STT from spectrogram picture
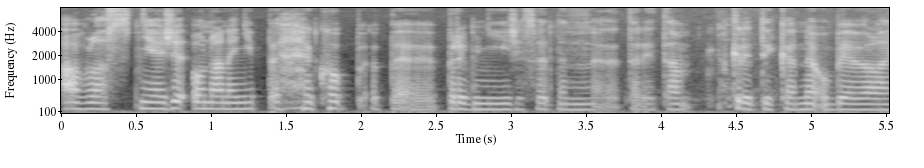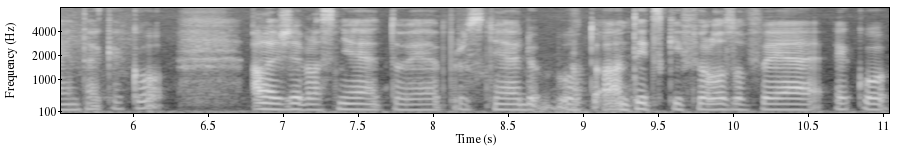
a vlastně, že ona není pe, jako pe, první, že se ten, tady ta kritika neobjevila jen tak jako, ale že vlastně to je prostě do, od antické filozofie, jako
